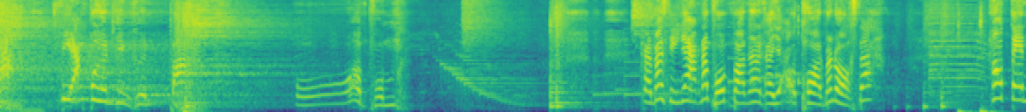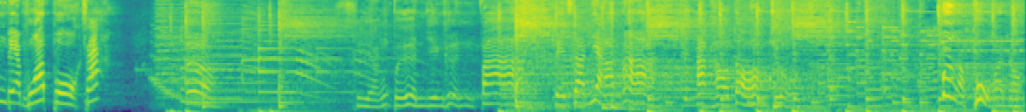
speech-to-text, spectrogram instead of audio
ปักเสียงปืนยิงขึ้นปักโอ้ผมกันมาสียากนะผมปานนั้นก็อย่าเอาถอดมันออกซะเขาเต้นแบบหัวโปกซะเออเสียงปืนยิงขึ้นฟ้า เป็นสัญญาณว่าหากเขาต้องโจมเมื่อผัวน้อง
